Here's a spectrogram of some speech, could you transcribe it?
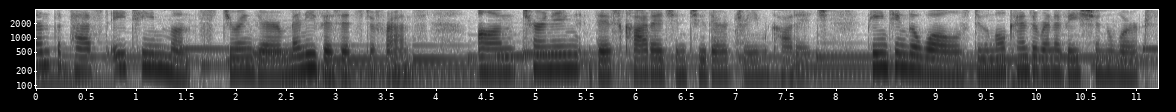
Spent the past 18 months during their many visits to France on turning this cottage into their dream cottage, painting the walls, doing all kinds of renovation works,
